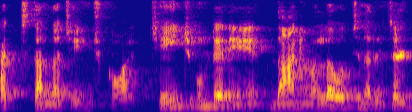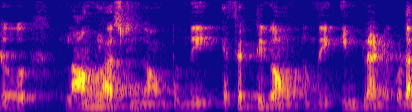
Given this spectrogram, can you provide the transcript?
ఖచ్చితంగా చేయించుకోవాలి. చేయించుకుంటేనే దానివల్ల వచ్చిన రిజల్ట్ లాంగ్ లాస్టింగ్గా ఉంటుంది ఎఫెక్టివ్గా ఉంటుంది ఇంప్లాంట్ కూడా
